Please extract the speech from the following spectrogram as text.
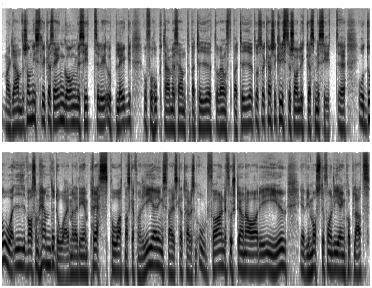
Magdalena Andersson misslyckas en gång med sitt eh, upplägg och får ihop det här med Centerpartiet och Vänsterpartiet och så kanske Kristersson lyckas med sitt. Eh, och då i vad som händer då, jag menar det är en press på att man ska få en regering, Sverige ska ta över som ordförande 1 januari i EU, vi måste få en regering på plats.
